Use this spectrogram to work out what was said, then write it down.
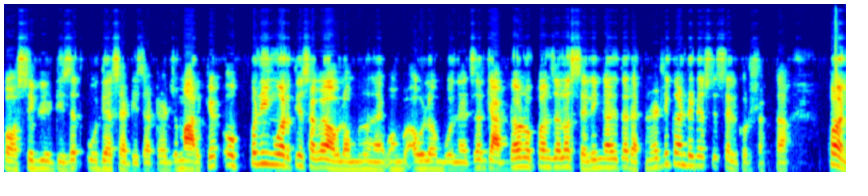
पॉसिबिलिटीज आहेत उद्यासाठीचा ट्रेड मार्केट ओपनिंग वरती सगळं अवलंबून आहे अवलंबून आहे. जर गॅपडाऊन ओपन झालं सेलिंग आली तर डेफिनेटली कंटिन्युअसली सेल करू शकता. पण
